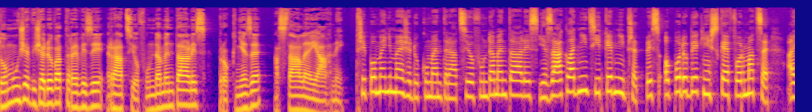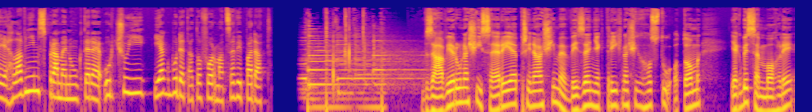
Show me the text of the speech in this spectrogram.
To může vyžadovat revizi Ratio Fundamentalis pro kněze a stálé jáhny. Připomeňme, že dokument Ratio Fundamentalis je základní církevní předpis o podobě kněžské formace a je hlavním z pramenů, které určují, jak bude tato formace vypadat. V závěru naší série přinášíme vize některých našich hostů o tom, jak by se mohly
